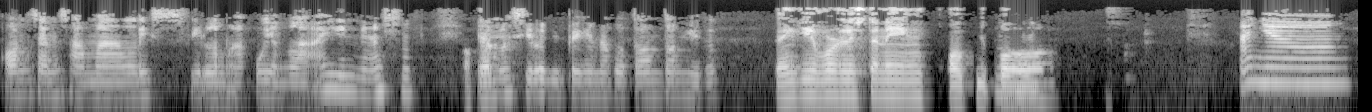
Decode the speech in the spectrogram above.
konsen sama list film aku yang lain ya. Okay. yang masih lebih pengen aku tonton gitu thank you for listening all people mm -hmm. Annyeong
